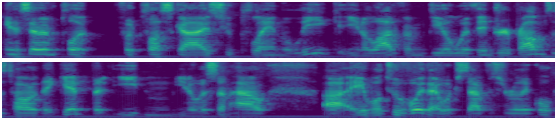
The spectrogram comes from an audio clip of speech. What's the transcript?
you know, seven foot plus guys who play in the league. You know, a lot of them deal with injury problems the taller they get, but Eaton, you know, was somehow uh, able to avoid that, which is obviously really cool.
